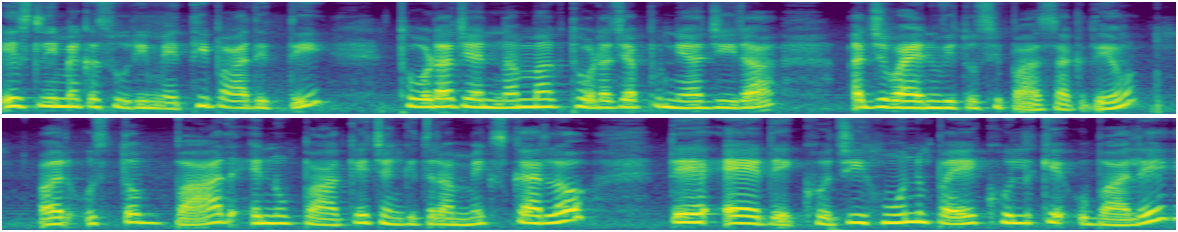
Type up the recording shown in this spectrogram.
ਇਸ ਲਈ ਮੈਂ ਕਸੂਰੀ ਮੇਥੀ ਪਾ ਦਿੱਤੀ। ਥੋੜਾ ਜਿਹਾ ਨਮਕ ਥੋੜਾ ਜਿਹਾ ਭੁੰਨਿਆ ਜੀਰਾ, ਅਜਵਾਇਨ ਵੀ ਤੁਸੀਂ ਪਾ ਸਕਦੇ ਹੋ। ਔਰ ਉਸ ਤੋਂ ਬਾਅਦ ਇਹਨੂੰ ਪਾ ਕੇ ਚੰਗੀ ਤਰ੍ਹਾਂ ਮਿਕਸ ਕਰ ਲਓ। ਤੇ ਇਹ ਦੇਖੋ ਜੀ, ਹੁਣ ਪਏ ਖੁੱਲ ਕੇ ਉਬਾਲੇ।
